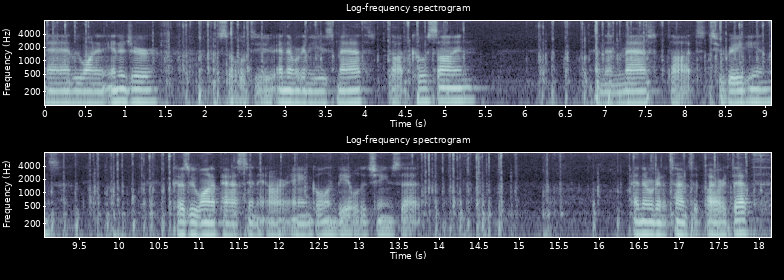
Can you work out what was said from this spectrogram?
and we want an integer so we'll do, and then we're going to use math dot cosine, and then math dot two radians, because we want to pass in our angle and be able to change that. And then we're going to times it by our depth,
